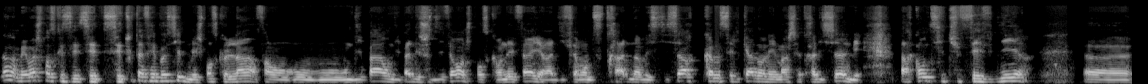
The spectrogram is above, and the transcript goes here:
Non, mais moi je pense que c'est tout à fait possible. Mais je pense que là, enfin, on ne dit pas, on dit pas des choses différentes. Je pense qu'en effet, il y aura différentes strates d'investisseurs, comme c'est le cas dans les marchés traditionnels. Mais par contre, si tu fais venir euh,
